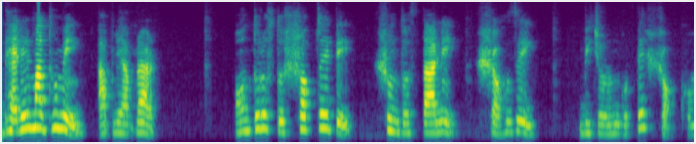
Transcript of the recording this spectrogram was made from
ধ্যানের মাধ্যমেই আপনি আপনার অন্তরস্থ সবচাইতে সুন্দর স্থানে সহজেই বিচরণ করতে সক্ষম।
